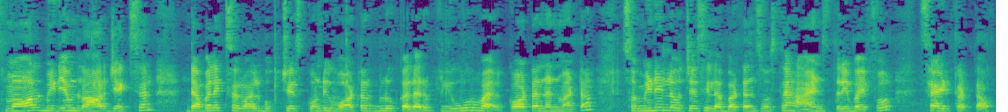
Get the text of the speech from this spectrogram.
small medium large XL double XL వాళ్ళు బుక్ చేసుకోండి. Water blue colour pure cotton అనమాట సో మిడిల్లో వచ్చేసి ఇలా బటన్స్ వస్తాయి. Hands three by four side cut top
